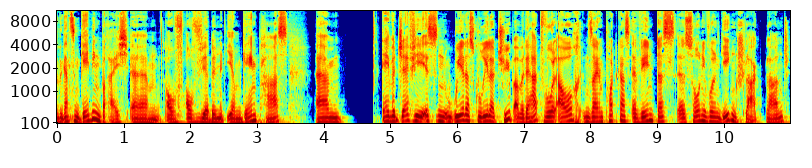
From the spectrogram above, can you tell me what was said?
den ganzen Gaming-Bereich ähm, auf, aufwirbeln mit ihrem Game Pass. Ähm, David Jeffy ist ein weirder, skurriler Typ, aber der hat wohl auch in seinem Podcast erwähnt, dass äh, Sony wohl einen Gegenschlag plant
